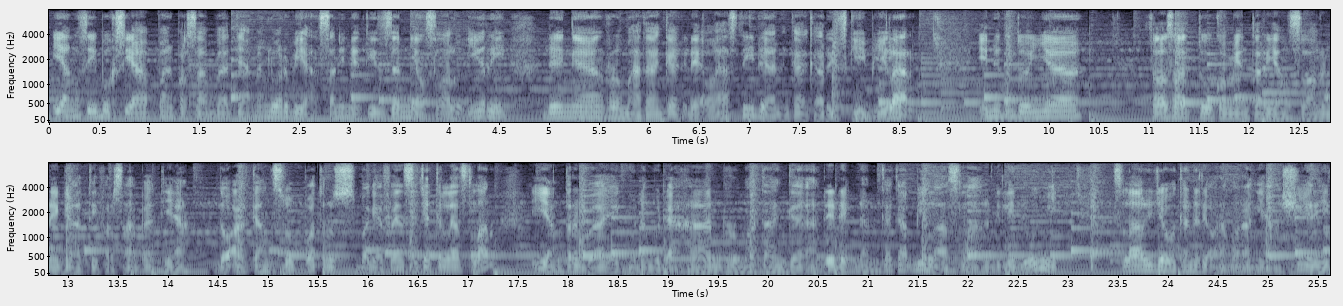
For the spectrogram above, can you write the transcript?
yang sibuk siapa persahabat ya, yang luar biasa nih netizen yang selalu iri dengan rumah tangga Dede Lesti dan kakak Rizky Bilar. Ini tentunya Salah satu komentar yang selalu negatif persahabat ya. Doakan support terus sebagai fans sejati Leslar. Yang terbaik mudah-mudahan rumah tangga Dedek dan kakak Bila selalu dilindungi. Selalu jauhkan dari orang-orang yang syirik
